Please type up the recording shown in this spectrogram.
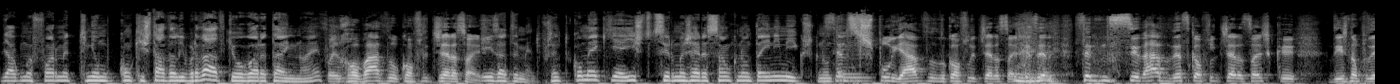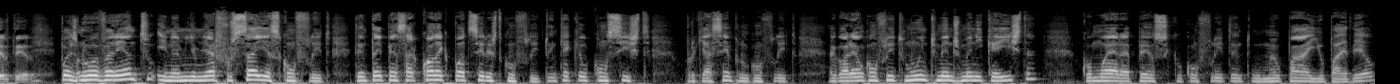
de alguma forma tinham conquistado a liberdade que eu agora tenho, não é? Foi roubado o conflito de gerações. Exatamente. Portanto, como é que é isto de ser uma geração que não tem inimigos? Que não Sente-se tem... espoliado do conflito de gerações? Quer dizer, sente necessidade desse conflito de gerações que diz não poder ter? Pois, no Avarento e na minha mulher forcei esse conflito. Tentei pensar qual é que pode ser este conflito, em que é que ele consiste porque há sempre um conflito. Agora é um conflito muito menos manicaísta, como era, penso que o conflito entre o meu pai e o pai dele,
